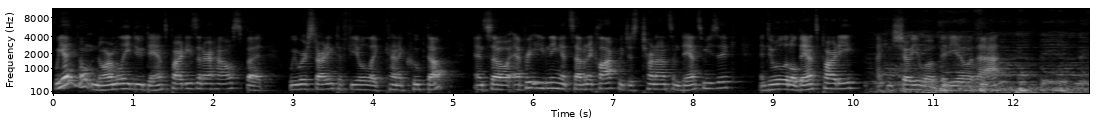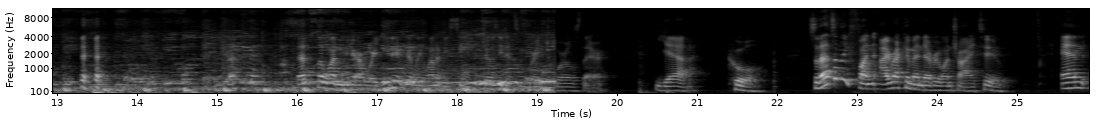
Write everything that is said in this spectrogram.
we don't normally do dance parties in our house, but we were starting to feel like kind of cooped up. And so every evening at seven o'clock, we just turn on some dance music and do a little dance party. I can show you a video of that. That's the one here where you didn't really want to be seen. Josie did some great twirls there. Yeah, cool. So that's something fun I recommend everyone try too. And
